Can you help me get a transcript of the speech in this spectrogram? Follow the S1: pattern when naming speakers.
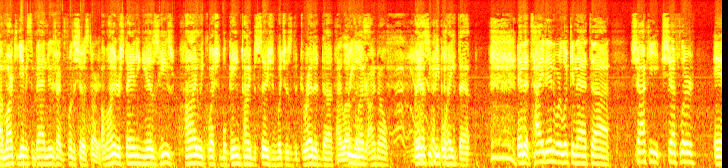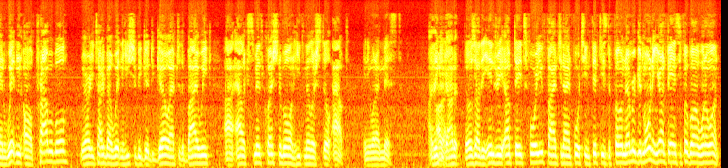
S1: Uh, Mark, you gave me some bad news right before the show started.
S2: Uh, my understanding is he's highly questionable game time decision, which is the dreaded uh,
S1: I love
S2: three letter. I know. Fantasy people hate that.
S1: And at tight end, we're looking at uh, Shockey, Scheffler, and Witten all probable. We already talked about Witten. He should be good to go after the bye week. Uh, Alex Smith questionable, and Heath Miller still out. Anyone I missed?
S2: I think
S1: All
S2: you
S1: right.
S2: got it.
S1: Those are the injury updates for you. 529-1450 is the phone number. Good morning. You're on Fantasy Football 101.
